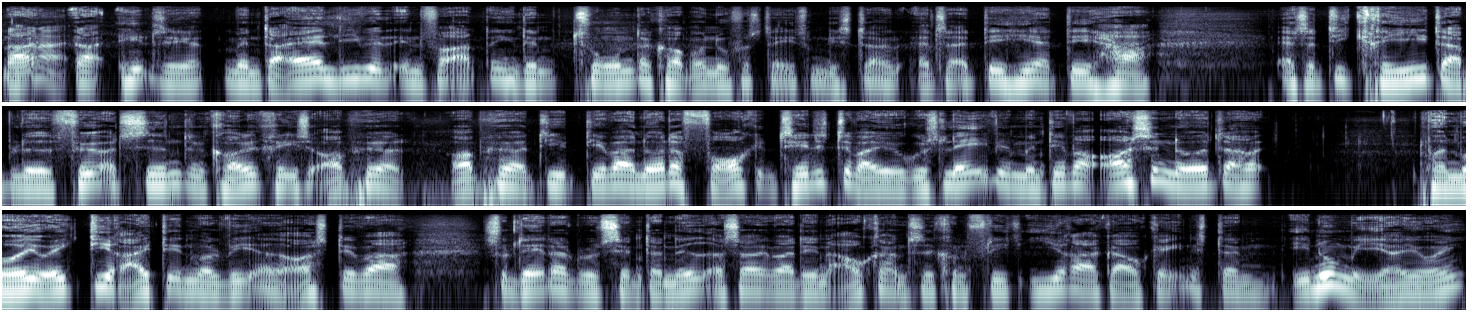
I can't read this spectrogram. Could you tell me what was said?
nej, nej, nej, nej, helt sikkert. Men der er alligevel en forandring i den tone, der kommer nu fra statsministeren. Altså, at det her, det har altså de krige, der er blevet ført siden den kolde krigs ophør, ophør de, det var noget, der foregik. Tættest det var Jugoslavien, men det var også noget, der på en måde jo ikke direkte involverede os. Det var soldater, der blev sendt derned, og så var det en afgrænset konflikt. Irak og Afghanistan endnu mere jo, ikke?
